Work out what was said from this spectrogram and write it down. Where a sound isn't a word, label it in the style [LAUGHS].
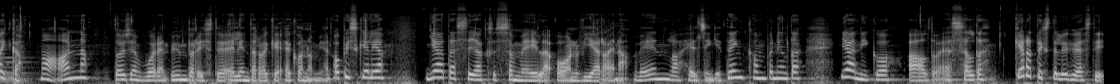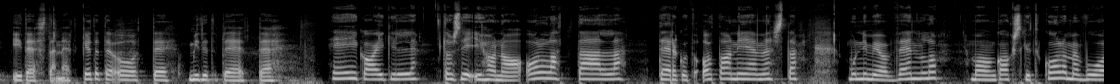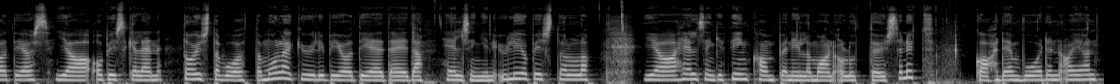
Moikka, mä oon Anna, toisen vuoden ympäristö- ja elintarvikeekonomian opiskelija. Ja tässä jaksossa meillä on vieraina Venla Helsinki Think Companylta ja Niko Aalto. Kerrotteko te lyhyesti itsestänne, että ketä te ootte, mitä te teette? Hei kaikille. Tosi ihanaa olla täällä. Terkut Otaniemestä. Mun nimi on Venlo. Mä oon 23-vuotias ja opiskelen toista vuotta molekyylibiotieteitä Helsingin yliopistolla. Ja Helsinki Think Companylla mä oon ollut töissä nyt kahden vuoden ajan.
